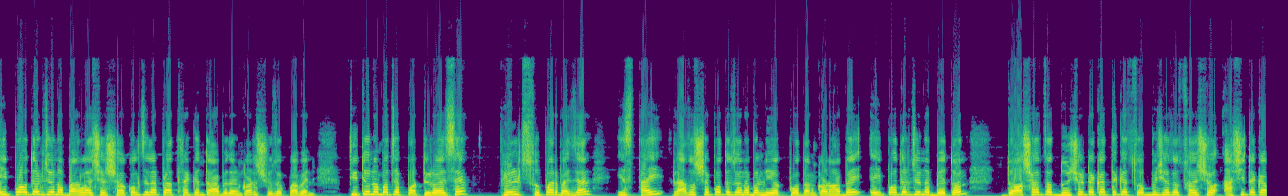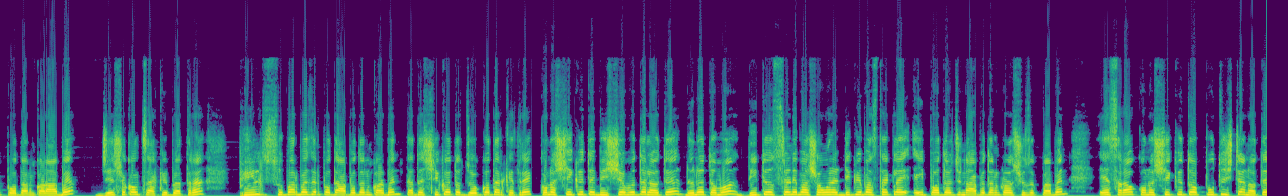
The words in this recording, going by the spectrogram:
এই পদের জন্য বাংলাদেশের সকল জেলার প্রার্থীরা কিন্তু আবেদন করার সুযোগ পাবেন। তৃতীয় নম্বর যে পদটি রয়েছে ফিল্ড সুপারভাইজার, স্থায়ী রাজস্ব পদে জনবল নিয়োগ প্রদান করা হবে। এই পদের জন্য বেতন দশ হাজার দুইশো টাকা থেকে চব্বিশ হাজার ছয়শো আশি টাকা প্রদান করা হবে। যে সকল চাকরি প্রার্থীরা ফিল্ড সুপারভাইজার পদে আবেদন করবেন, তাদের শিক্ষিত যোগ্যতার ক্ষেত্রে কোনো স্বীকৃত বিশ্ববিদ্যালয় হতে ন্যূনতম দ্বিতীয় শ্রেণি বা সমানের ডিগ্রি পাস থাকলে এই পদের জন্য আবেদন করার সুযোগ পাবেন। এছাড়াও কোনো স্বীকৃত প্রতিষ্ঠান হতে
